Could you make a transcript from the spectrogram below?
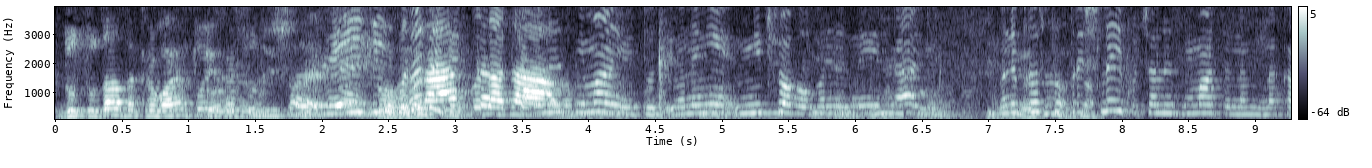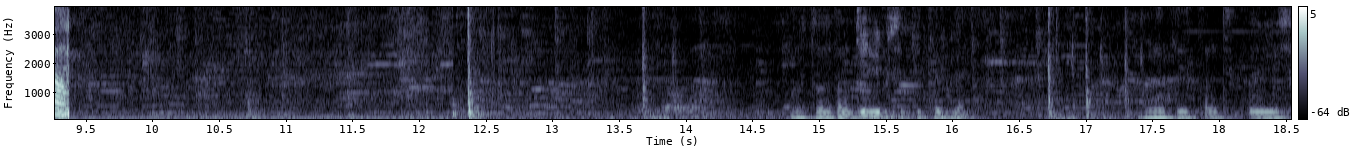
до суда закриваємо то і хай суд рішає. Вийдіть, будь ласка, ласка, вони знімають тут, і вони ні, нічого, вони не грають. Вони просто прийшли і почали знімати на, на камеру. Там ті ліпше піти, бля. Не якісь там цікавіші.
